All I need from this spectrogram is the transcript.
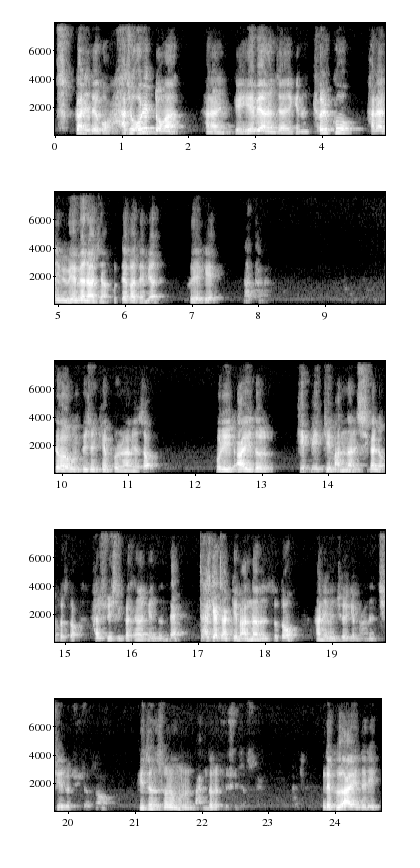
습관이 되고 아주 오랫동안 하나님께 예배하는 자에게는 결코 하나님이 외면하지 않고 때가 되면 그에게 나타나. 제가 이번 비전 캠프를 하면서 우리 아이들 깊이 있게 만나는 시간이 없어서 할 수 있을까 생각했는데 짧게 짧게 만나면서도 하나님은 저에게 많은 지혜를 주셔서 비전 선언문을 만들어 주셨어요. 근데 그 아이들이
